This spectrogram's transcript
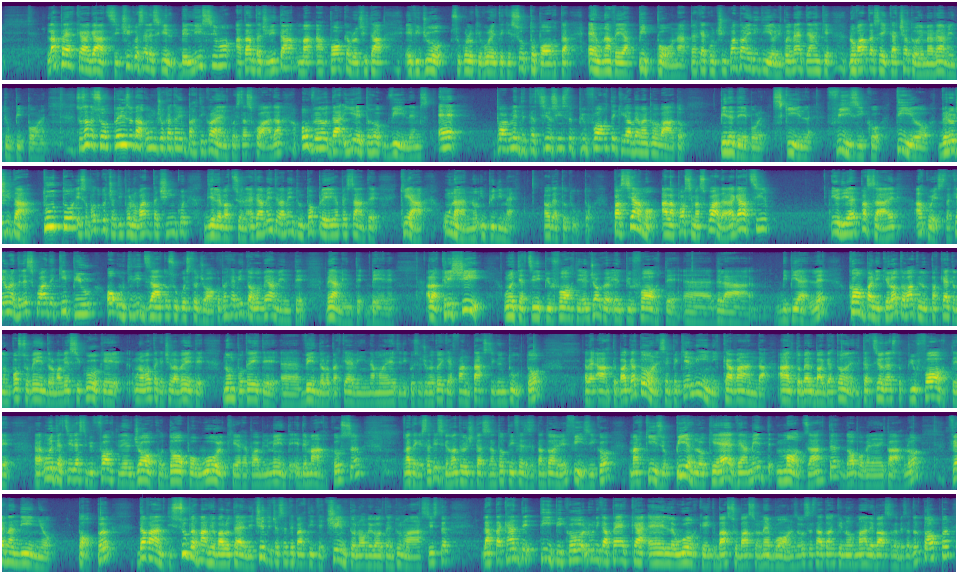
la pecca ragazzi, 5 stelle skill, bellissimo, ha tanta agilità ma ha poca velocità e vi giuro su quello che volete che sotto porta è una vera pippona perché con 50 anni di tiro gli puoi mettere anche 96 cacciatori ma è veramente un pippone. Sono stato sorpreso da un giocatore in particolare in questa squadra, ovvero da Jetro Willems. È probabilmente il terzino sinistro più forte che io abbia mai provato. Piede debole, skill, fisico, tiro, velocità, tutto e soprattutto c'ha tipo 95 di elevazione. È veramente, veramente un top player pensate che ha un anno in più di me. Ho detto tutto. Passiamo alla prossima squadra, ragazzi. Io direi passare a questa, che è una delle squadre che più ho utilizzato su questo gioco, perché mi trovo veramente, veramente bene. Allora, Clichy, uno dei terzini più forti del gioco, è il più forte eh, della BPL, Company che l'ho trovato in un pacchetto, non posso venderlo, ma vi assicuro che una volta che ce l'avete non potrete eh, venderlo perché vi innamorerete di questo giocatore che è fantastico in tutto. Vabbè, Art Baggatone, sempre Chiellini, Cavanda, alto bel Baggatone, il terzino destro più forte Uh, uno dei terzini destri più forti del gioco dopo Walker probabilmente e De Marcos. Guardate che statistiche, 90 velocità, 68 difesa, 79 fisico. Marchisio, Pirlo che è veramente Mozart, dopo ve ne riparlo. Fernandinho, top. Davanti Super Mario Balotelli, 117 partite, 109 gol, 31 assist. L'attaccante tipico, l'unica pecca è il work rate, basso basso non è buono, se fosse stato anche normale basso sarebbe stato il top.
